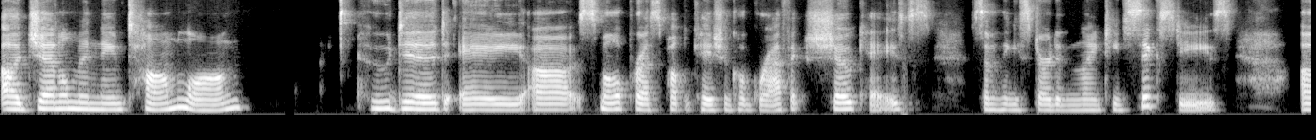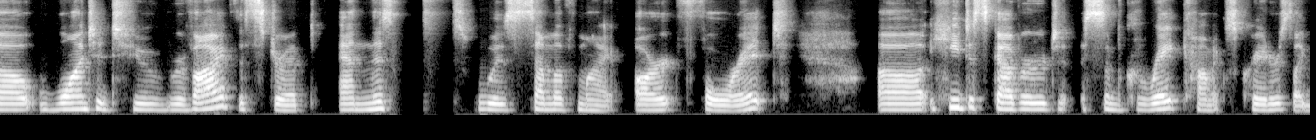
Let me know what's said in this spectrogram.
a gentleman named Tom Long, who did a uh, small press publication called Graphic Showcase, something he started in the 1960s. Uh, wanted to revive the strip, and this was some of my art for it. Uh, he discovered some great comics creators like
